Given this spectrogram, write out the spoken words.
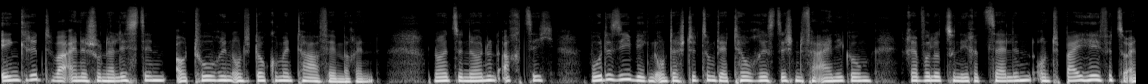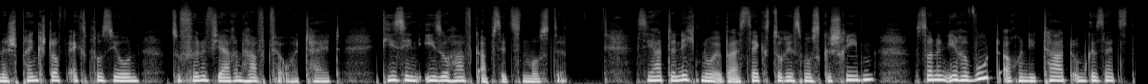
Ingrid war eine Journalistin, Autorin und Dokumentarfilmerin. 1989 wurde sie wegen Unterstützung der terroristischen Vereinigung Revolutionäre Zellen und Beihilfe zu einer Sprengstoffexplosion zu fünf Jahren Haft verurteilt, die sie in ISO-Haft absitzen musste. Sie hatte nicht nur über Sextourismus geschrieben, sondern ihre Wut auch in die Tat umgesetzt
